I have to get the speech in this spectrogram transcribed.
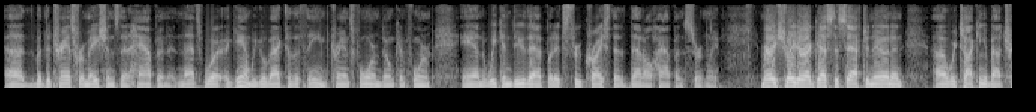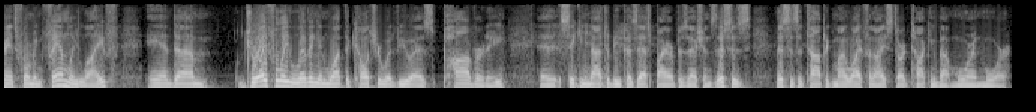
uh, but the transformations that happen and that's what again we go back to the theme transform don't conform and we can do that, but it's through Christ that that all happens certainly. Mary Schrader, our guest this afternoon, and uh, we're talking about transforming family life and um, joyfully living in what the culture would view as poverty, uh, seeking not to be possessed by our possessions. This is this is a topic my wife and I start talking about more and more,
